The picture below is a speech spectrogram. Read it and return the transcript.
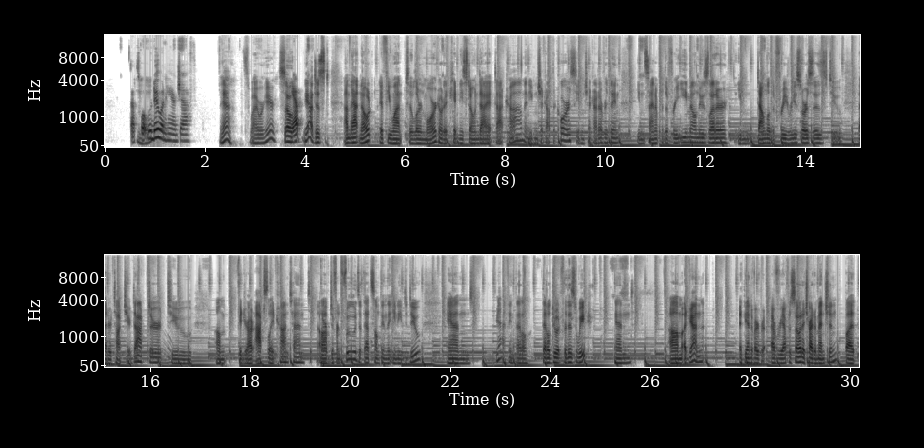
That's mm-hmm. what we're doing here, Jeff. Yeah, that's why we're here. So, yep. yeah, just on that note, if you want to learn more, go to kidneystonediet.com and you can check out the course. You can check out everything. You can sign up for the free email newsletter. You can download the free resources to better talk to your doctor, to um, figure out oxalate content yep. of different foods if that's something that you need to do. And yeah, I think that'll that'll do it for this week. And um, again, at the end of every episode, I try to mention, but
